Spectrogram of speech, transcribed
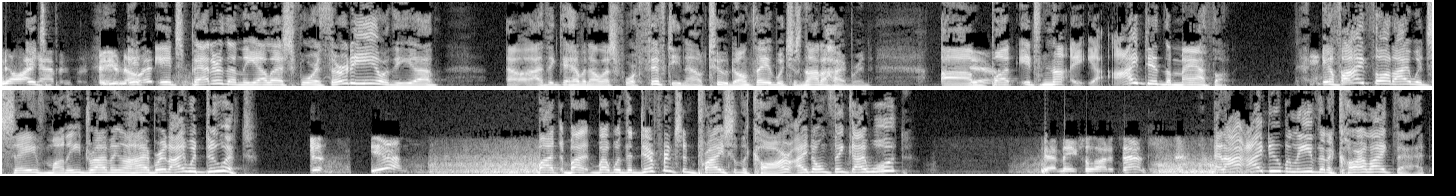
No, I It's- haven't. Do you know it? It's better than the LS430 or the, uh, uh, I think they have an LS450 now too, don't they? Which is not a hybrid. Um, Yeah. But it's not, I did the math on it. If I thought I would save money driving a hybrid, I would do it. yeah. But, but, but with the difference in price of the car, I don't think I would. That makes a lot of sense. And I, I do believe that a car like that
